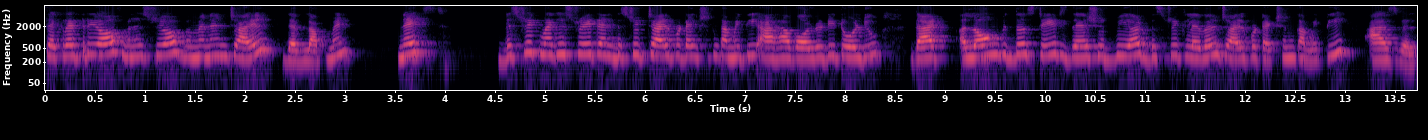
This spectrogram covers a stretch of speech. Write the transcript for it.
Secretary of Ministry of Women and Child Development. Next, District Magistrate and District Child Protection Committee. I have already told you that along with the states, there should be a district level Child Protection Committee as well.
